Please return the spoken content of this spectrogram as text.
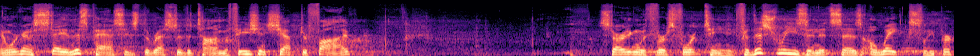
And we're going to stay in this passage the rest of the time. Ephesians chapter 5 starting with verse 14. For this reason, it says, Awake, sleeper.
